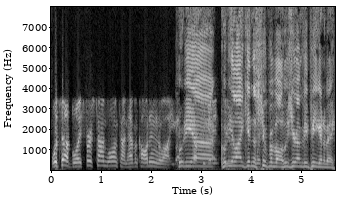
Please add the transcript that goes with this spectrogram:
What's up, boys? First time, long time. Haven't called in in a while. You guys Who do you have stuff to uh, get who do you into. like in the Super Bowl? Who's your MVP going to be?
